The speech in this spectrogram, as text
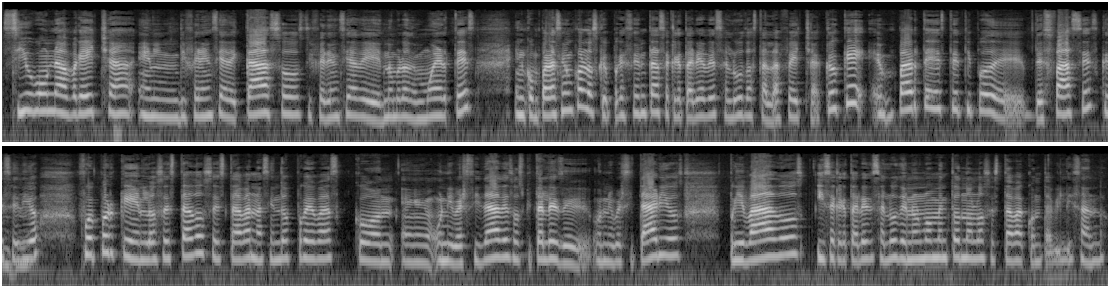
sí hubo una brecha en diferencia de casos, diferencia de número de muertes, en comparación con los que presenta Secretaría de Salud hasta la fecha. Creo que en parte este tipo de desfases que uh -huh. se dio fue porque en los estados se estaban haciendo pruebas con eh, universidades, hospitales de universitarios, privados y Secretaría de Salud en un momento no los estaba contabilizando.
